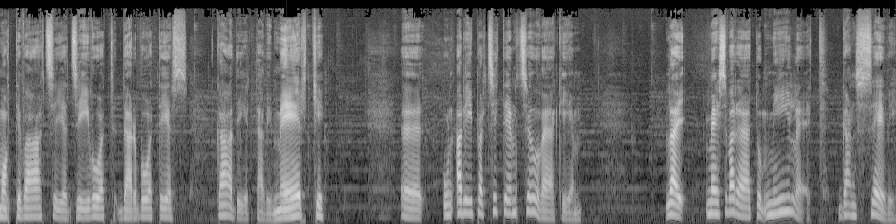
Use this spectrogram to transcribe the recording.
motivācija dzīvot, darboties, kādi ir tavi mērķi, un arī par citiem cilvēkiem, lai mēs varētu mīlēt gan sevi,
